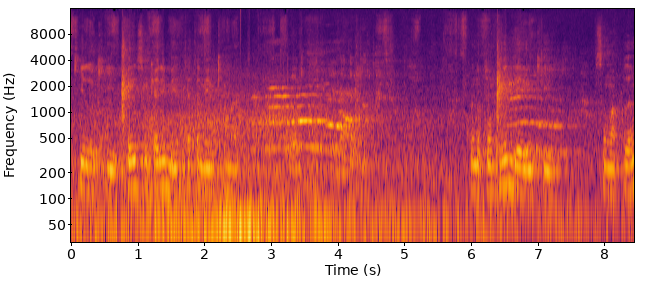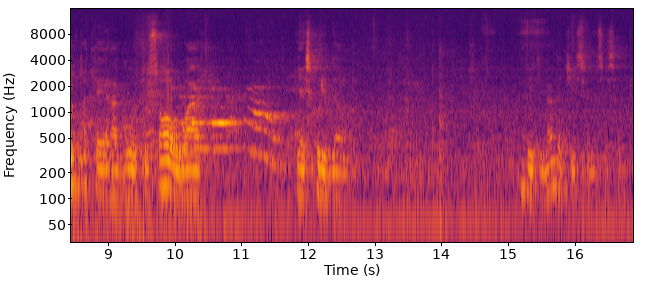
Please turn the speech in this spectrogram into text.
Aquilo que pensam que alimenta é também o que mata. Exatamente. Quando compreenderem que são a planta, a terra, a gota, o sol, o ar e a escuridão, vê que nada disso é necessário.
